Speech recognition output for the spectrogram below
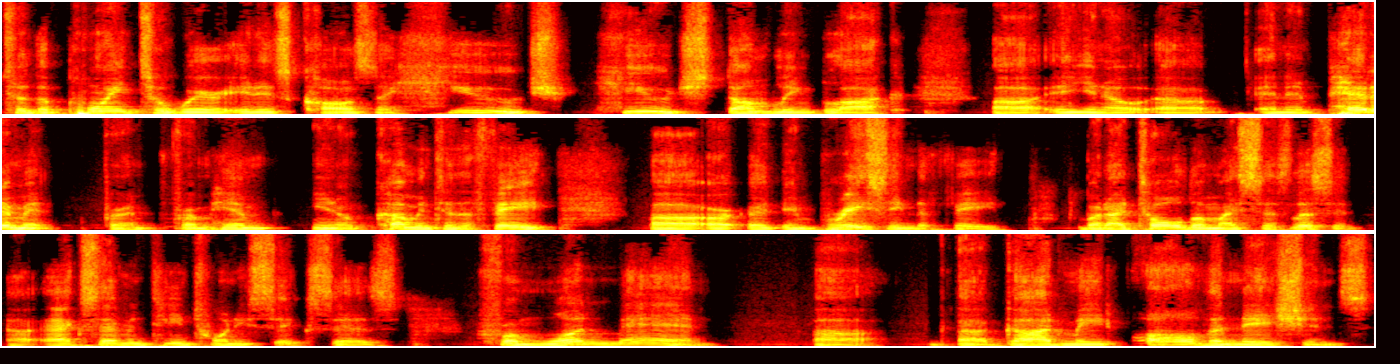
to the point to where it has caused a huge, huge stumbling block, uh, you know, uh, an impediment from from him, you know, coming to the faith uh, or uh, embracing the faith. But I told him, I says, listen, uh, Acts 17, 26 says, from one man, uh, God made all the nations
